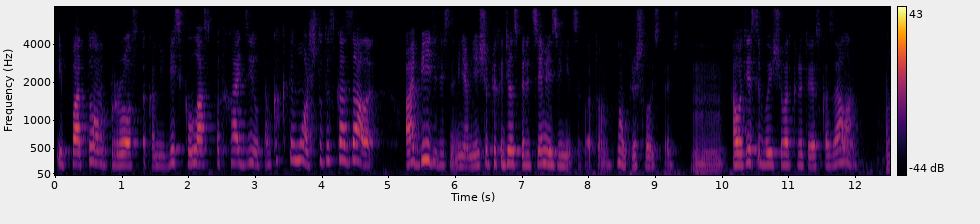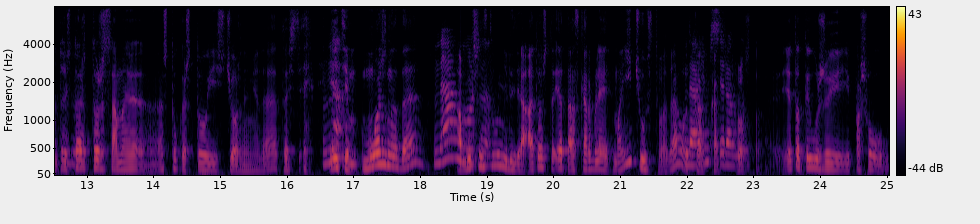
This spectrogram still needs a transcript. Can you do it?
И потом просто ко мне весь класс подходил, там, как ты можешь, что ты сказала? Обиделись на меня, мне еще приходилось перед всеми извиниться потом. Ну, пришлось, то есть. Mm-hmm. А вот если бы еще в открытую я сказала, ну, то есть, угу. то, то же самая э, штука, что и с черными, да? То есть, да. этим можно, да? Да, А можно. большинству нельзя. А то, что это оскорбляет мои чувства, да, вот да, как, им как все равно. просто, это ты уже и пошел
